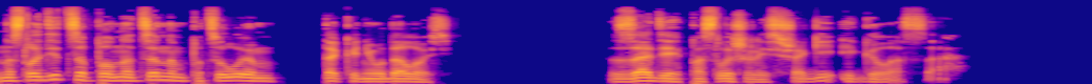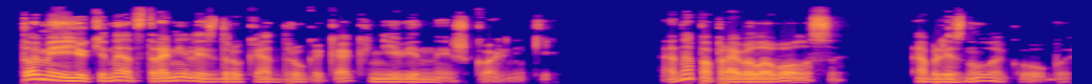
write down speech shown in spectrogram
Насладиться полноценным поцелуем так и не удалось. Сзади послышались шаги и голоса. Томми и Юкине отстранились друг от друга, как невинные школьники. Она поправила волосы, облизнула губы.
